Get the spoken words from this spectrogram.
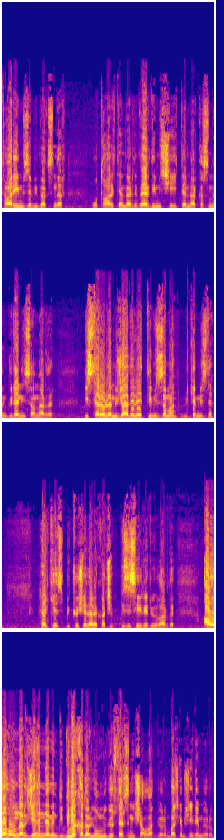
tarihimize bir baksınlar. O tarihten verdi verdiğimiz şehitlerin arkasından gülen insanlardı. Biz terörle mücadele ettiğimiz zaman ülkemizde herkes bir köşelere kaçıp bizi seyrediyorlardı. Allah onları cehennemin dibine kadar yolunu göstersin inşallah diyorum. Başka bir şey demiyorum.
